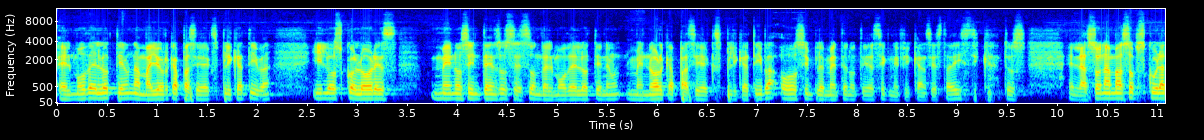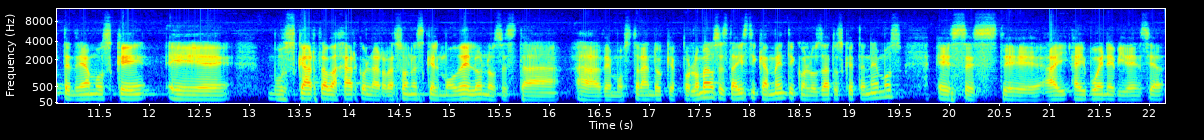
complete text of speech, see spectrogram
el, modelo tiene una mayor capacidad explicativa y los colores menos intensos es donde el modelo tiene menor capacidad explicativa o simplemente no tiene significancia estadística. Entonces, en la zona más oscura tendríamos que eh, buscar trabajar con las razones que el modelo nos está ah, demostrando que por lo menos estadísticamente y con los datos que tenemos es este, hay buena evidencia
